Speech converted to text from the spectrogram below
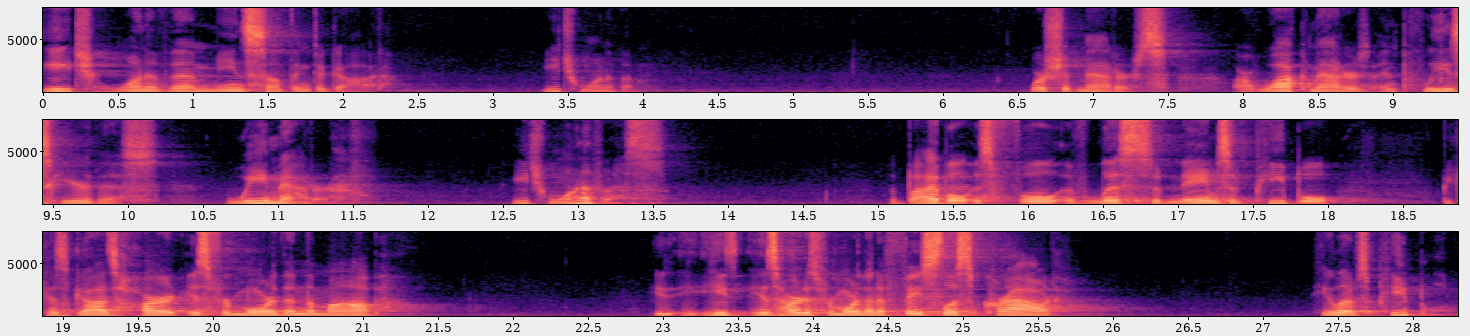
each one of them means something to God. Each one of them. Worship matters, our walk matters, and please hear this we matter. Each one of us. The Bible is full of lists of names of people because God's heart is for more than the mob. He, his heart is for more than a faceless crowd. He loves people.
